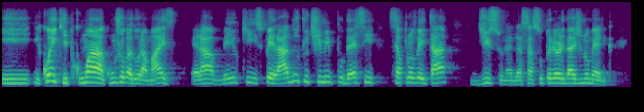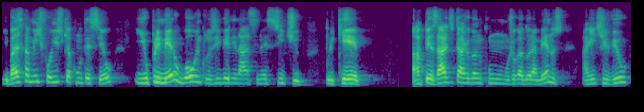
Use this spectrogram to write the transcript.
E, e, com a equipe, com, uma, com um jogador a mais, era meio que esperado que o time pudesse se aproveitar disso, né, dessa superioridade numérica. E basicamente foi isso que aconteceu. E o primeiro gol, inclusive, ele nasce nesse sentido, porque apesar de estar jogando com um jogador a menos, a gente viu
